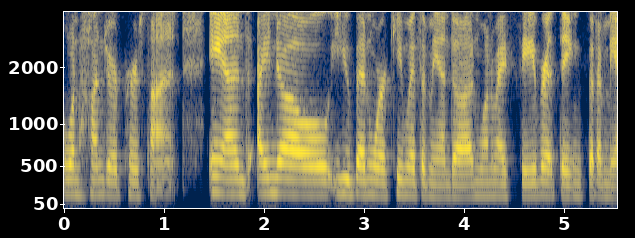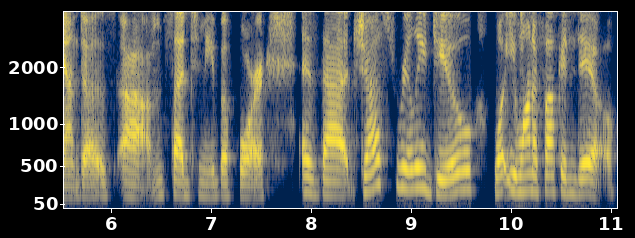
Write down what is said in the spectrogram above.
100%. And I know you've been working with Amanda, and one of my favorite things that Amanda's um, said to me before is that just really do what you want to fucking do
